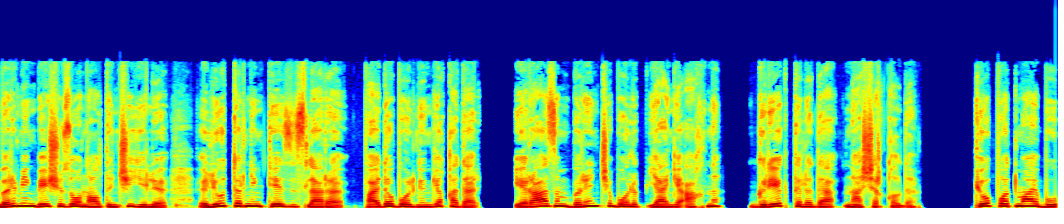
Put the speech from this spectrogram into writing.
bir ming besh yuz o'n oltinchi yili lyuterning tezislari paydo bo'lgunga qadar erazm birinchi bo'lib yangi ahdni grek tilida nashr qildi. Ko'p o'tmay bu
